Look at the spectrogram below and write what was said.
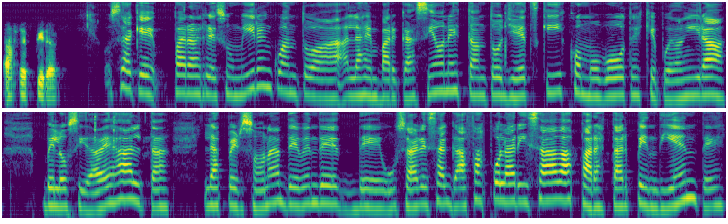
a respirar. O sea que para resumir en cuanto a las embarcaciones, tanto jet skis como botes que puedan ir a velocidades altas, las personas deben de, usar esas gafas polarizadas para estar pendientes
